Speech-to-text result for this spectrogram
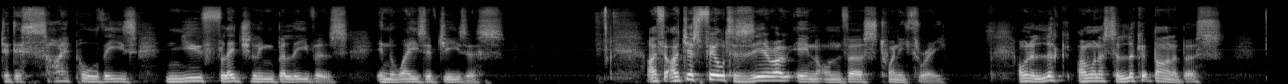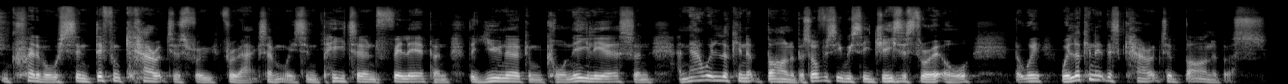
to disciple these new fledgling believers in the ways of Jesus. I, I just feel to zero in on verse 23. I want to look, I want us to look at Barnabas incredible. We've seen different characters through, through Acts, haven't we? We've seen Peter and Philip and the eunuch and Cornelius. And, and now we're looking at Barnabas. Obviously, we see Jesus through it all, but we're, we're looking at this character, Barnabas.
